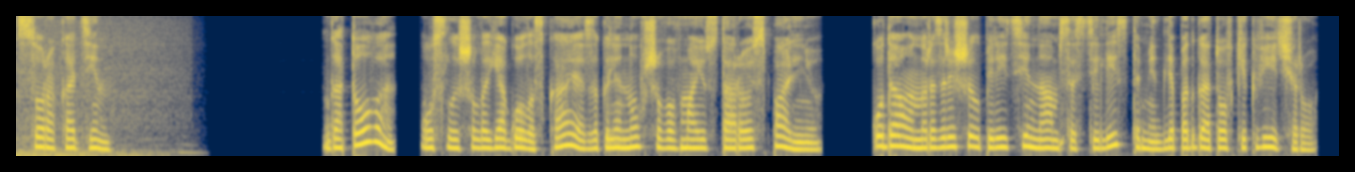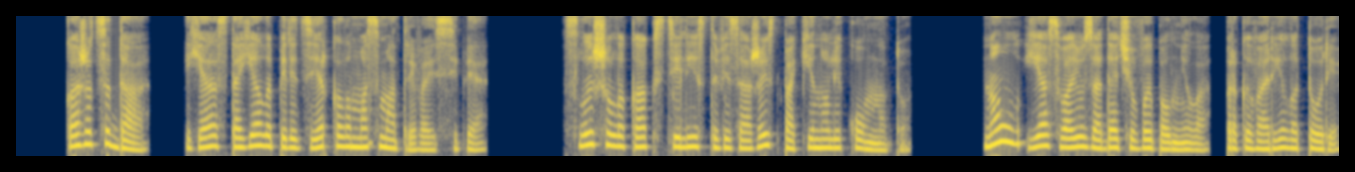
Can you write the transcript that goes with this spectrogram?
41 «Готово?» – услышала я голос Кая, заглянувшего в мою старую спальню, куда он разрешил перейти нам со стилистами для подготовки к вечеру. Кажется, да. Я стояла перед зеркалом, осматривая себя. Слышала, как стилист и визажист покинули комнату. «Ну, я свою задачу выполнила», – проговорила Тори.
